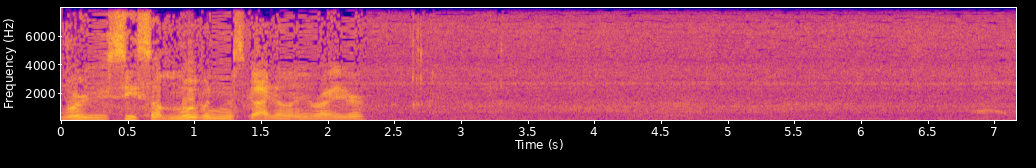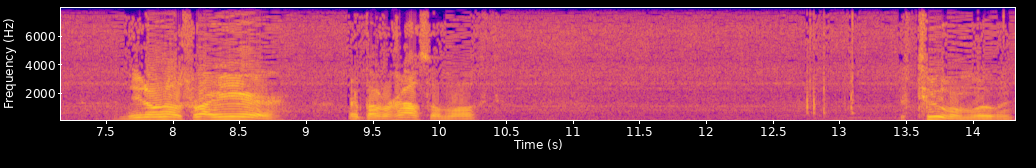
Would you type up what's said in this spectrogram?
Where do you see something moving in the sky down here, right here? You don't know, it's right here. Right above our house almost. There's two of them moving.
